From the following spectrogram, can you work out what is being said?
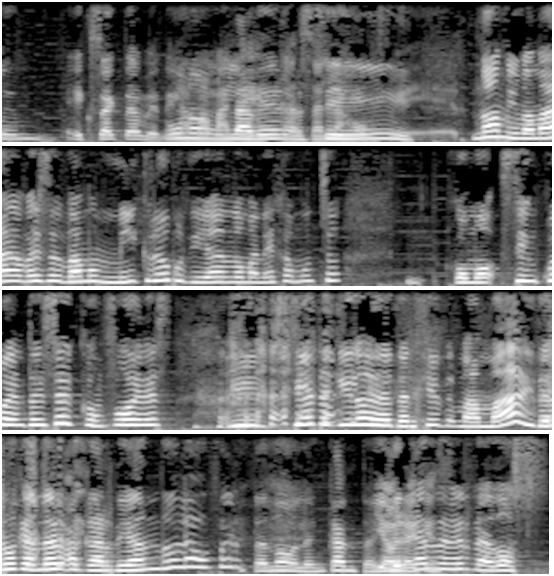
en- Exactamente. uno la mamá La le Vega, sí. las ofertas. No, mi mamá a veces vamos en micro porque ya no maneja mucho, como 56 confortes y 7 kilos de detergente. Mamá, y tenemos que andar acarreando la oferta. No, le encanta. Y Y, le encanta tener de a dos.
